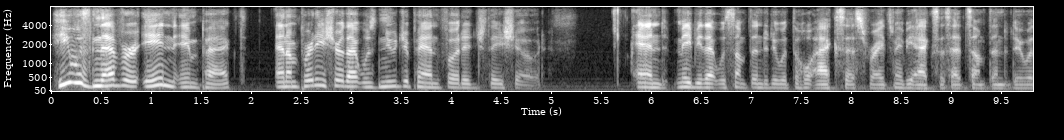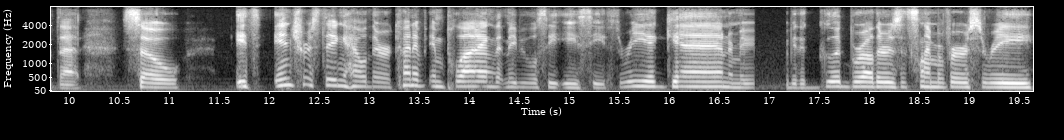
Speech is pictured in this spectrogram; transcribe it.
he was never in Impact. And I'm pretty sure that was New Japan footage they showed. And maybe that was something to do with the whole AXS rights. Maybe AXS had something to do with that. So it's interesting how they're kind of implying that maybe we'll see EC3 again, or maybe the Good Brothers at Slammiversary,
